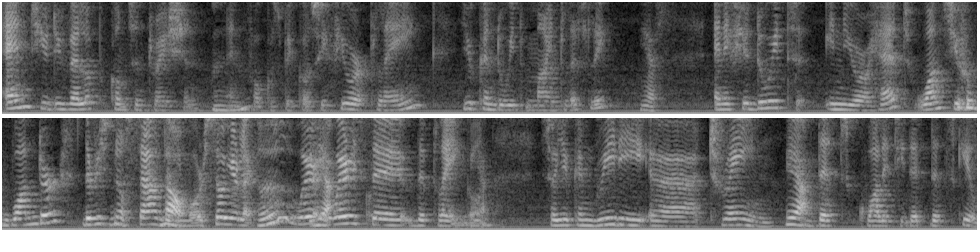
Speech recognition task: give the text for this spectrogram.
And you develop concentration Mhm. and focus because if you are playing, you can do it mindlessly. Yes. And if you do it in your head, once you wonder, there is no sound No. anymore. So you're like, huh? Where, Yeah. where is the, the playing gone? Yeah. So you can really uh, train Yeah. that quality, that, that skill,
